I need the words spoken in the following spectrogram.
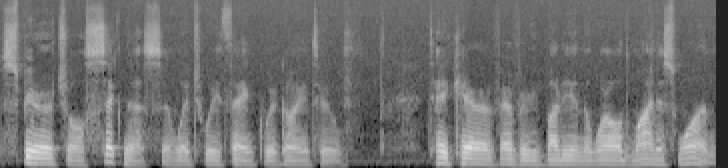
spiritual sickness in which we think we're going to take care of everybody in the world minus one.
